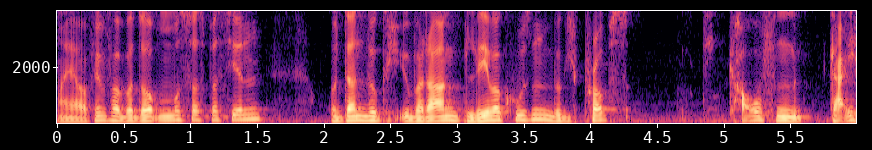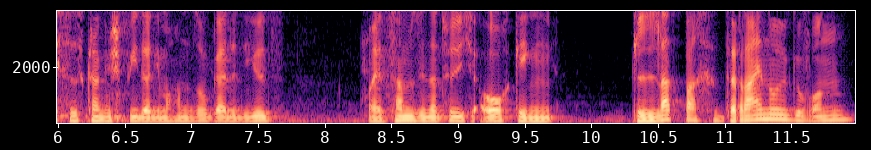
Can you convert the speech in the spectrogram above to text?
Naja, auf jeden Fall bei Dortmund muss was passieren. Und dann wirklich überragend Leverkusen, wirklich Props. Die kaufen geisteskranke Spieler, die machen so geile Deals. Und jetzt haben sie natürlich auch gegen Gladbach 3-0 gewonnen.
